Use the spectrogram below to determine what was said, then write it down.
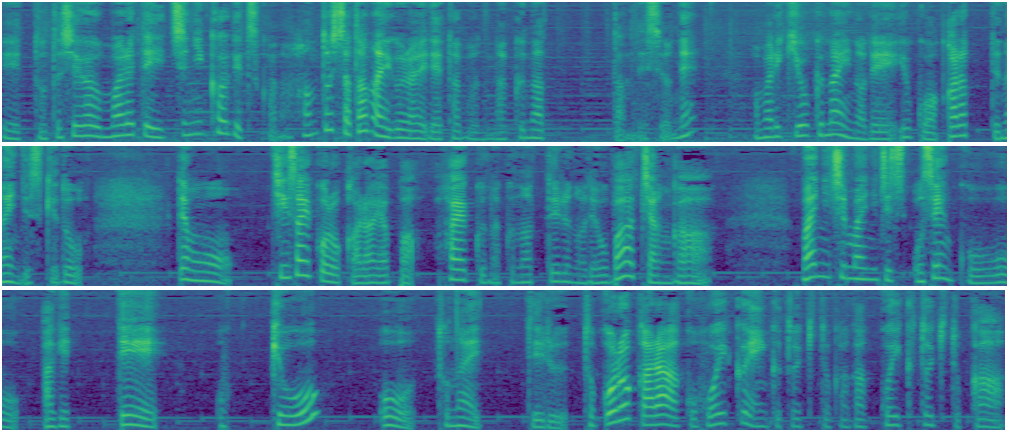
えっ、と私が生まれて12ヶ月かな半年経たないぐらいで多分亡くなったんですよねあまり記憶ないのでよく分からってないんですけどでも小さい頃からやっぱ早く亡くなってるのでおばあちゃんが毎日毎日お線香をあげてお経を唱えてるところからこう保育園行く時とか学校行く時とか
